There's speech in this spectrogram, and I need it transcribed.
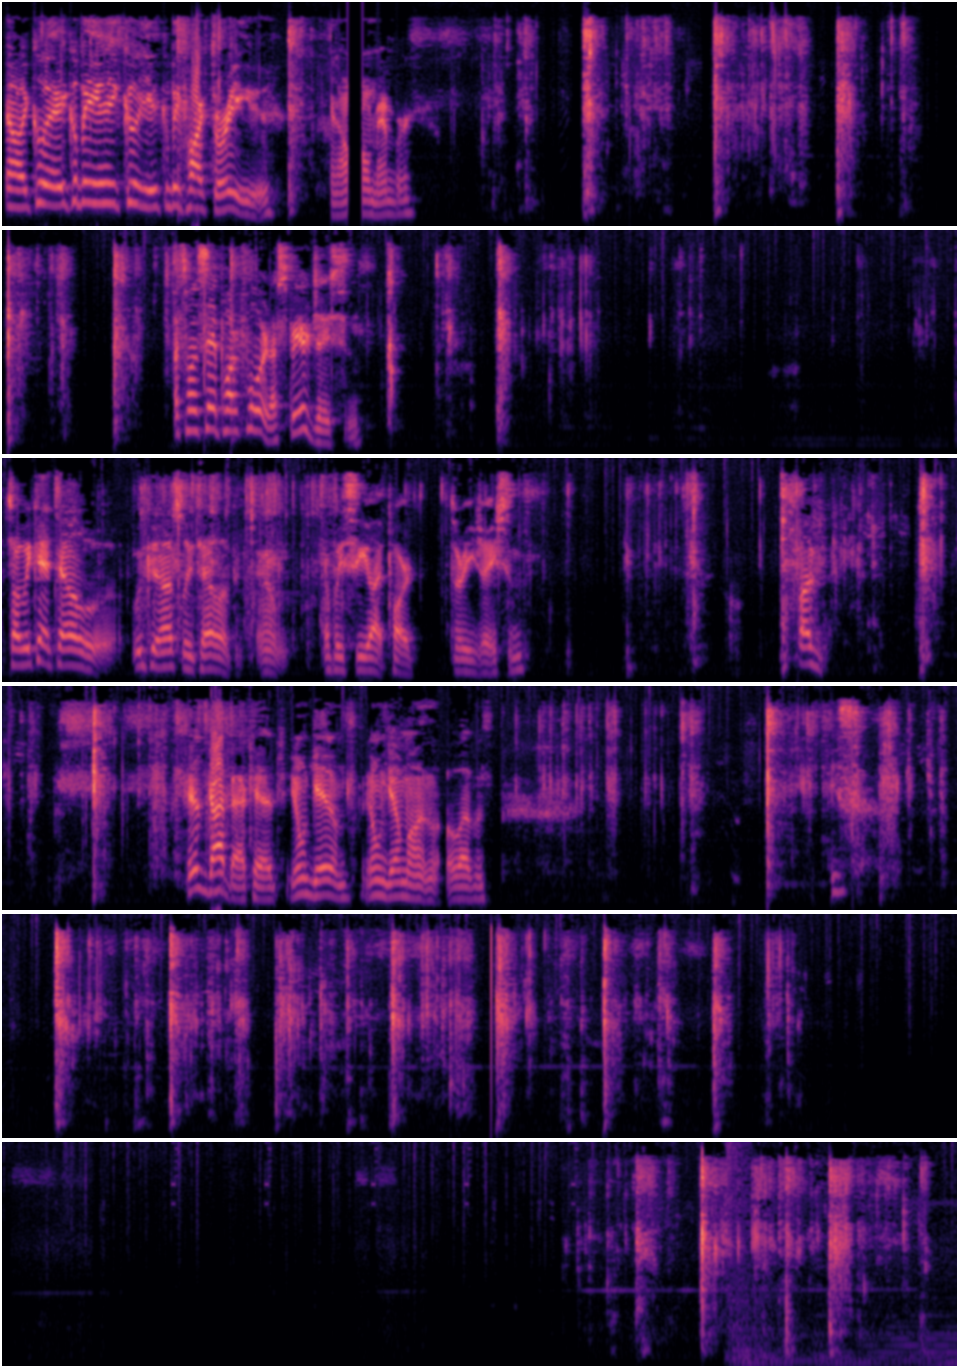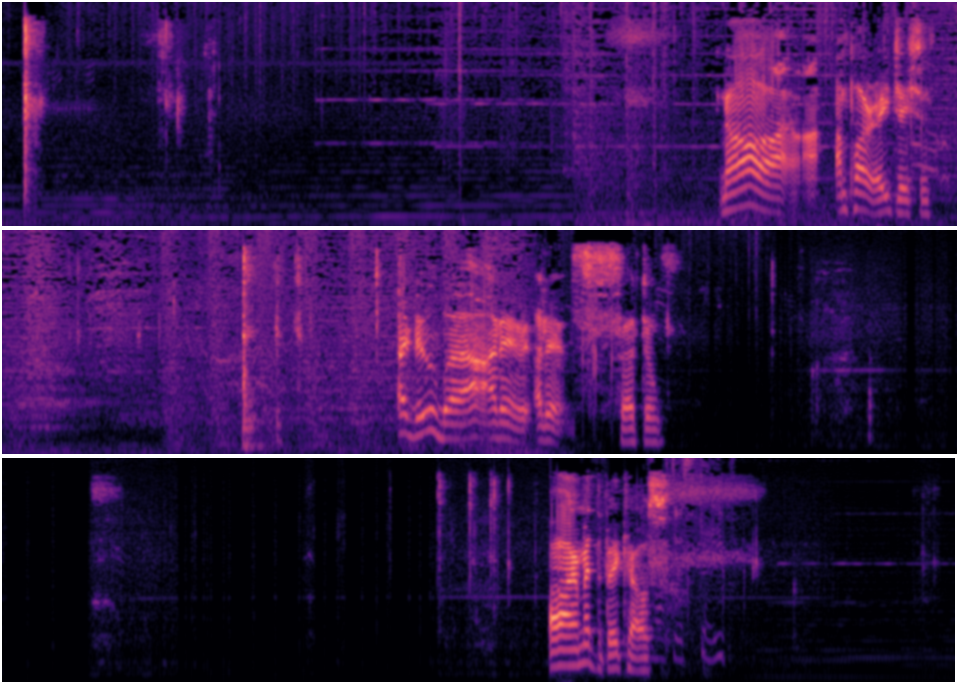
No, it could, it could be, it could, it could be part three, and I don't remember. That's what I said, part four. That's Spear Jason. So we can't tell. We can actually tell if um if we see like part three, Jason. But here's guy backhead. You don't get him. You don't get him on eleven. He's. No, I, I'm part A, Jason. I do, but I, I didn't. I didn't set them. Oh, I'm at the big house.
